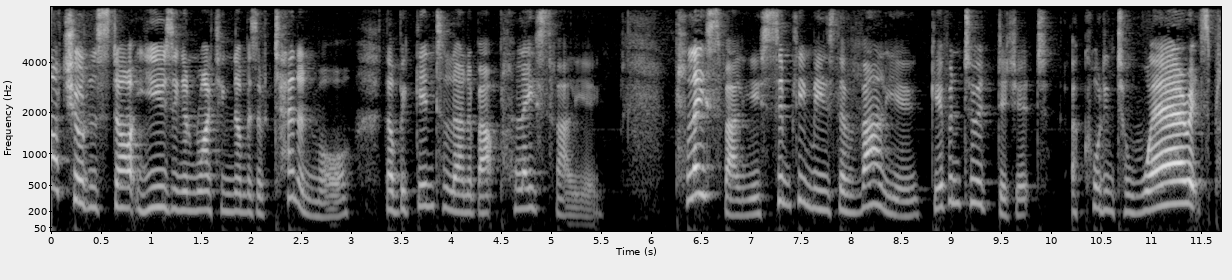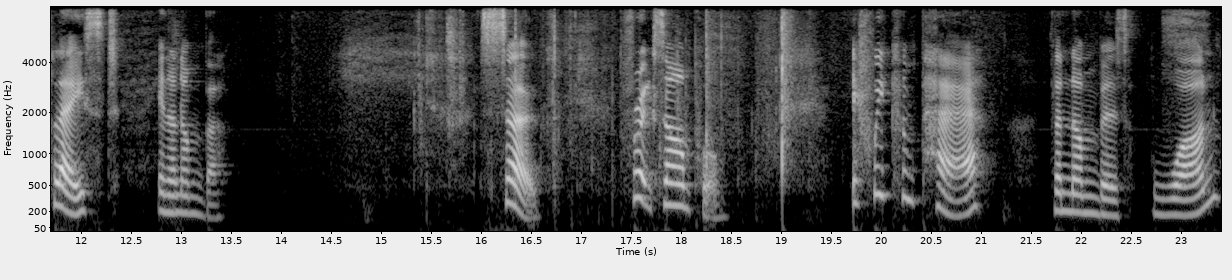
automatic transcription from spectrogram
our children start using and writing numbers of 10 and more, they'll begin to learn about place value. Place value simply means the value given to a digit according to where it's placed in a number. So, for example, if we compare the numbers 1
